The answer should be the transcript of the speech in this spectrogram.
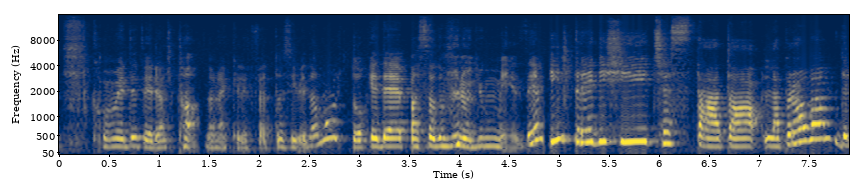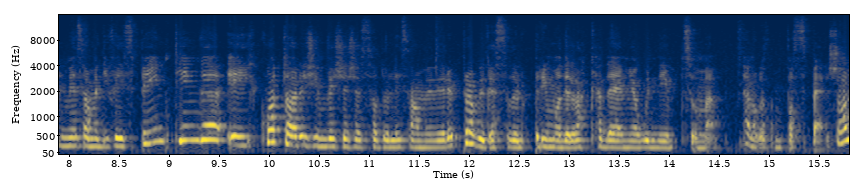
come vedete in realtà non è che l'effetto si veda molto ed è passato meno di un mese. Il 13 c'è stata la prova del mio esame di face painting e il 14 invece c'è stato l'esame vero e proprio che è stato il primo dell'accademia quindi insomma è una cosa un po' special.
